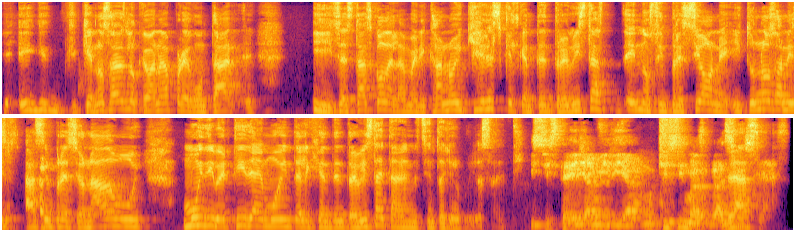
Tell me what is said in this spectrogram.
que no sabes lo que van a preguntar. y estás con el americano y quieres que el que te entrevista eh, nos impresione y tú nos has impresionado muy, muy divertida y muy inteligente entrevista y también me siento yo orgullosa de ti. Hiciste ella mi día. Muchísimas gracias. Gracias.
